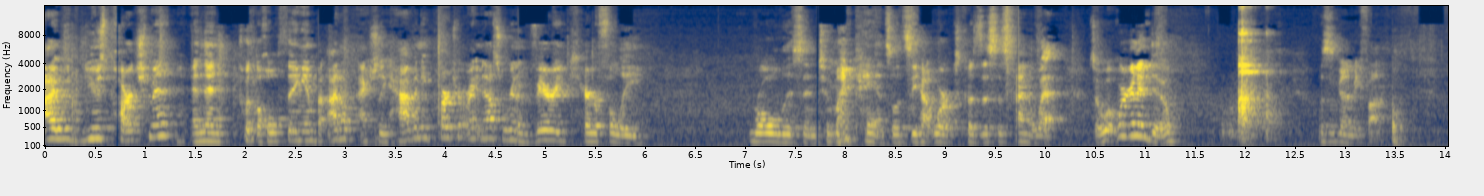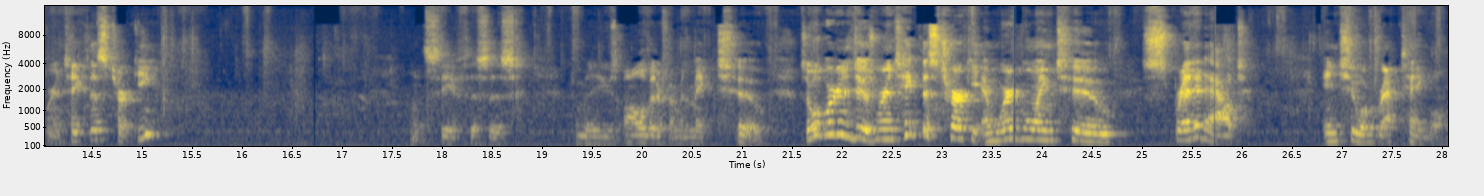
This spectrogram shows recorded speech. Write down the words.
I would use parchment and then put the whole thing in, but I don't actually have any parchment right now, so we're gonna very carefully roll this into my pan. So let's see how it works, because this is kind of wet. So what we're gonna do, this is gonna be fun. We're gonna take this turkey. Let's see if this is, I'm gonna use all of it or if I'm gonna make two. So what we're gonna do is we're gonna take this turkey and we're going to spread it out into a rectangle.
